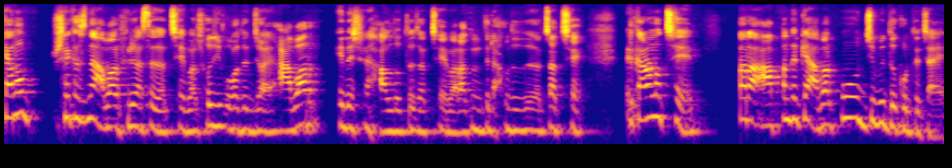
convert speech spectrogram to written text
কেন শেখ হাসিনা আবার ফিরে আসতে যাচ্ছে? বা সজীব ওয়াদের জয় আবার এদেশের হাল ধরতে যাচ্ছে বা রাজনীতির হাল ধরতে যাচ্ছে। এর কারণ হচ্ছে, তারা আপনাদেরকে আবার পুনরুজ্জীবিত করতে চায়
